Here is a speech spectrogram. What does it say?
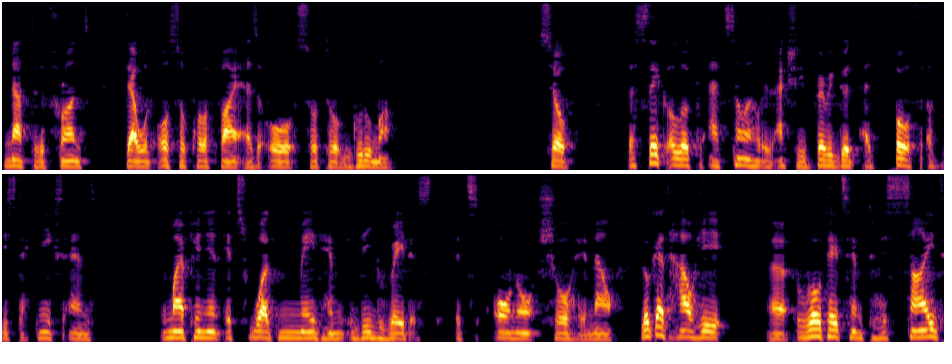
not to the front. That would also qualify as O Soto Guruma. So let's take a look at someone who is actually very good at both of these techniques and in my opinion, it's what made him the greatest. It's Ono Shohei. Now, look at how he uh, rotates him to his side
